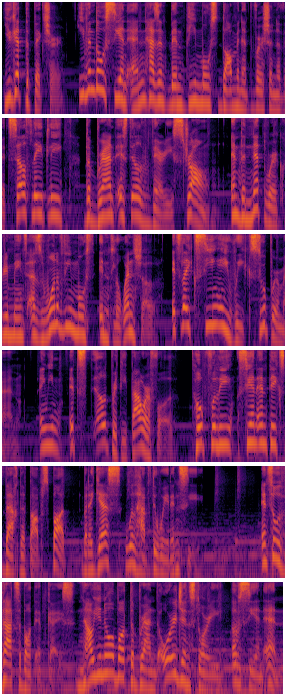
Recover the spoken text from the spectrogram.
you get the picture. Even though CNN hasn't been the most dominant version of itself lately, the brand is still very strong. And the network remains as one of the most influential. It's like seeing a weak Superman. I mean, it's still pretty powerful. Hopefully, CNN takes back the top spot, but I guess we'll have to wait and see. And so that's about it guys. Now you know about the brand origin story of CNN.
